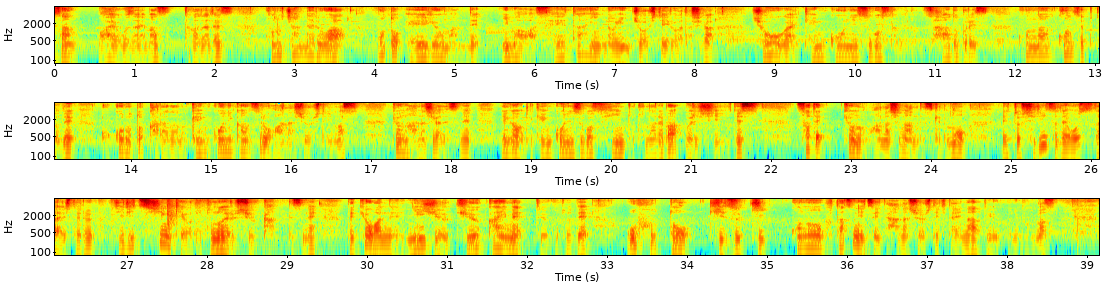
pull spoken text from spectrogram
さんおはようございます。高田です。このチャンネルは元営業マンで今は整体院の院長をしている私が生涯健康に過ごすためのサードプレイス。こんなコンセプトで心と体の健康に関するお話をしています。今日の話がですね笑顔で健康に過ごすヒントとなれば嬉しいです。さて今日のお話なんですけどもえっと、シリーズでお伝えしている自律神経を整える習慣ですね。で今日はね29回目ということでオフと気づきこの2つについて話をしていきたいなというふうに思います。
